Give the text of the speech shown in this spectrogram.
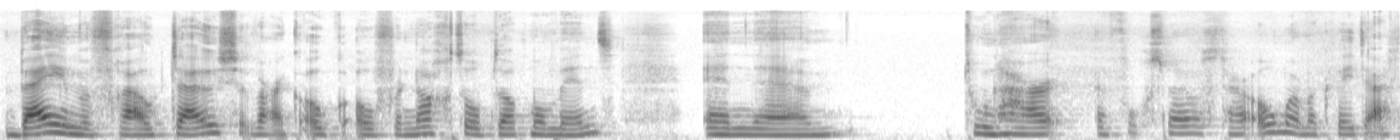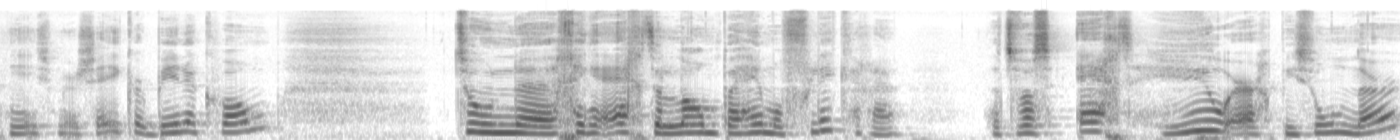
bij een mevrouw thuis, waar ik ook overnachtte op dat moment. En ehm, toen haar, volgens mij was het haar oma, maar ik weet eigenlijk niet eens meer zeker, binnenkwam. Toen uh, gingen echt de lampen helemaal flikkeren. Dat was echt heel erg bijzonder.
